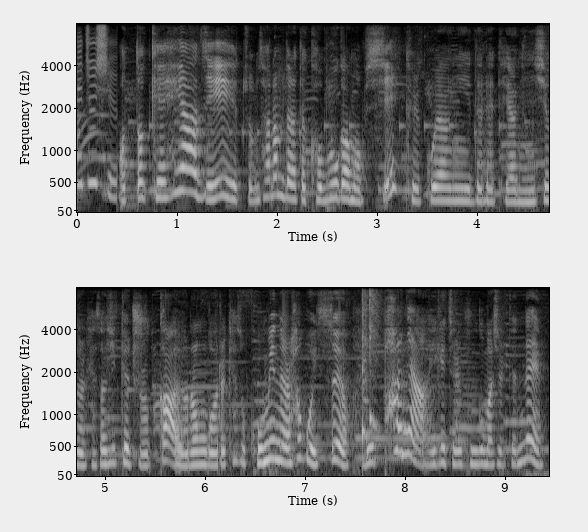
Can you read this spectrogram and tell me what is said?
해주실 어떻게 해야지 좀 사람들한테 거부감 없이 길고양이들에 대한 인식을 개선시켜 줄까 이런 거를 계속 고민을 하고 있어요. 뭐 파냐 이게 제일 궁금하실 텐데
